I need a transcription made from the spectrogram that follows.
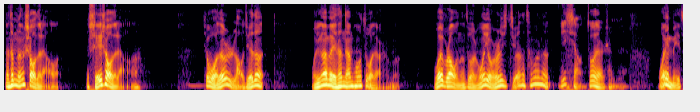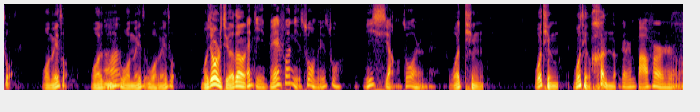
那他们能受得了吗？那谁受得了啊？就我都是老觉得，我应该为她男朋友做点什么。我也不知道我能做什么。我有时候就觉得他妈的，你想做点什么呀？我也没做，我没做，我、啊我没我没做，我就是觉得哎，你别说你做没做，你想做什么呀？我挺，我挺我挺恨的。跟人拔份儿似的吗？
